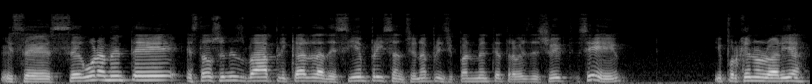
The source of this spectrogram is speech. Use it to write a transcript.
Dice, seguramente Estados Unidos va a aplicar la de siempre y sancionar principalmente a través de SWIFT. Sí. ¿Y por qué no lo haría?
